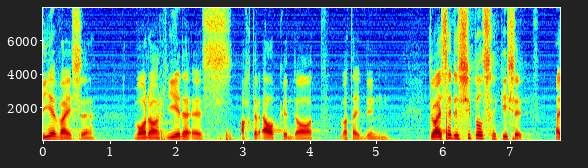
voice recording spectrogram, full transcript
leefwyse waar daar rede is agter elke daad wat hy doen. Toe hy sy disippels gekies het, hy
